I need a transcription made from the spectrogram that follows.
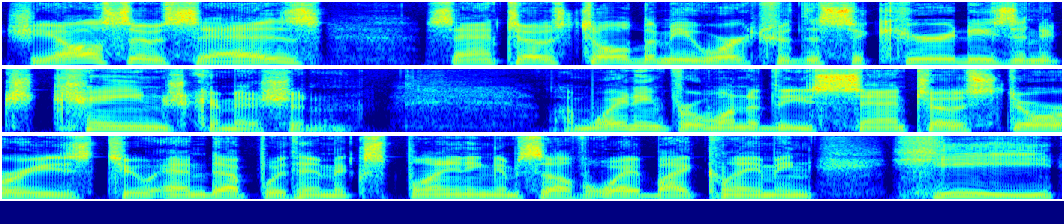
She also says Santos told them he worked for the Securities and Exchange Commission. I'm waiting for one of these Santos stories to end up with him explaining himself away by claiming he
